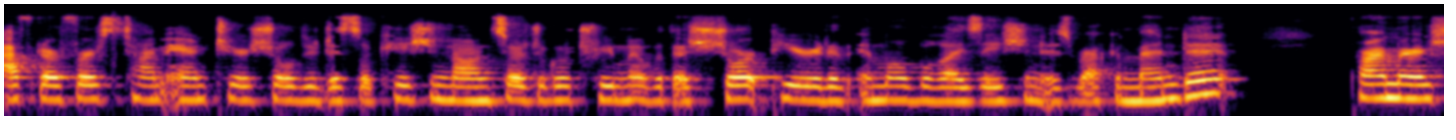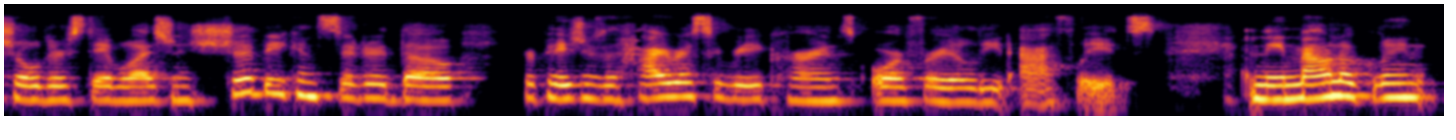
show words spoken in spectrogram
After a first time anterior shoulder dislocation, non-surgical treatment with a short period of immobilization is recommended. Primary shoulder stabilization should be considered though for patients with high risk of recurrence or for elite athletes. And the amount of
